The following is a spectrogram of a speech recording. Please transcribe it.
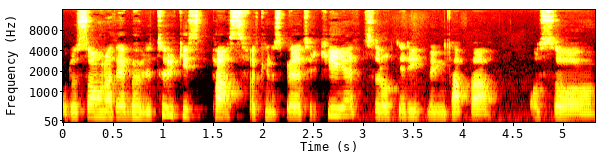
Och då sa hon att jag behövde turkiskt pass för att kunna spela i Turkiet. Så då åkte jag dit med min pappa. Och så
